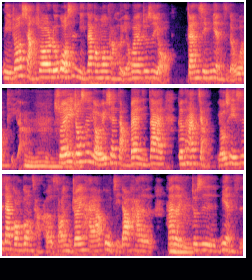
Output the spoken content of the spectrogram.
你就想说，如果是你在公共场合，也会就是有。担心面子的问题啊，嗯嗯，所以就是有一些长辈，你在跟他讲，尤其是在公共场合的时候，你就还要顾及到他的他的就是面子，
